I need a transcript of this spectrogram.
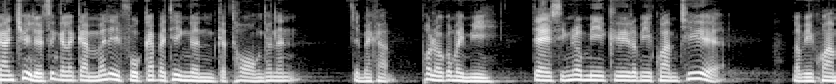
การช่วยเหลือซึ่งกันและกันไม่ได้โฟกัสไปที่เงินกับทองเท่านั้นใช่ไหมครับ เพราะเราก็ไม่มี แต่สิ่งเรามีคือเรามีความเชื่อ เรามีความ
